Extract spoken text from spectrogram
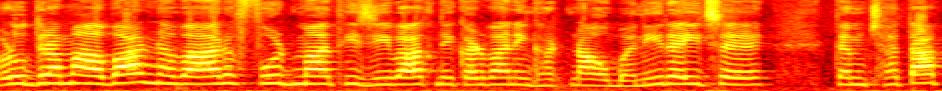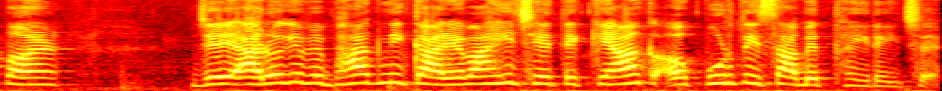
વડોદરામાં અવારનવાર ફૂડમાંથી જીવાત નીકળવાની ઘટનાઓ બની રહી છે. તેમ છતાં પણ જે આરોગ્ય વિભાગની કાર્યવાહી છે તે ક્યાંક અપૂરતી સાબિત થઈ રહી છે.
